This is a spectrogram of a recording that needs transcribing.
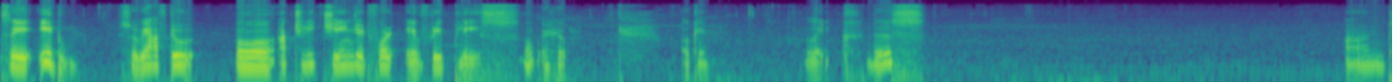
say a2 so we have to uh, actually change it for every place over here. Okay like this. And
